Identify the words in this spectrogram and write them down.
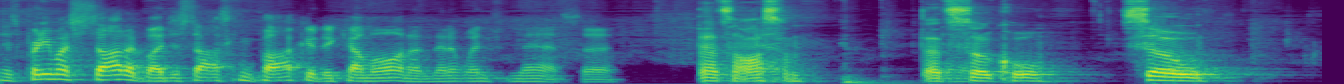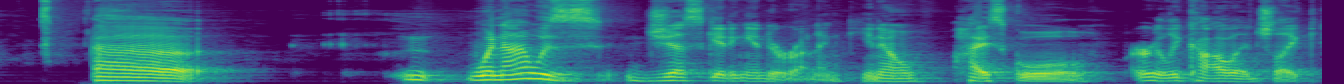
it's pretty much started by just asking Parker to come on, and then it went from there. So That's awesome. That's so cool. So, uh, when I was just getting into running, you know, high school, early college, like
